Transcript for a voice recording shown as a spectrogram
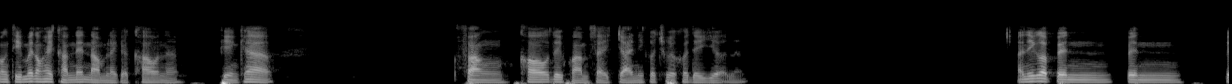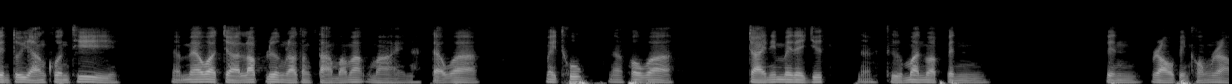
บางทีไม่ต้องให้คำแนะนำอะไรกับเขานะ เพียงแค่ฟังเขาด้วยความใส่ใจนี่ก็ช่วยเขาได้เยอะแล้ว อันนี้ก็เป็นเป็นเป็นตัวอย่างคนที่แม้ว่าจะรับเรื่องราวต่างๆมามากมายนะแต่ว่าไม่ทุกข์ นะเพราะว่าใจนี้ไม่ได้ยึดนะถือมั่นว่าเป็นเป็นเราเป็นของเรา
